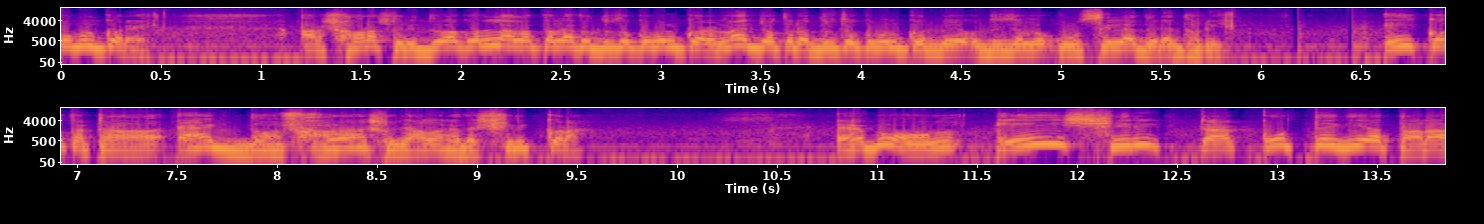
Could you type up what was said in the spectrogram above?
কবুল করে। আর সরাসরি দোয়া করলে আল্লাহ তালা এত দ্রুত কবুল করে না, যতটা দ্রুত কবুল করবে আমরা উসিলা দূরে ধরি। এই কথাটা একদম সরাসরি আল্লাহর সাথে শিরিক করা। এবং এই শিরিকটা করতে গিয়ে তারা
